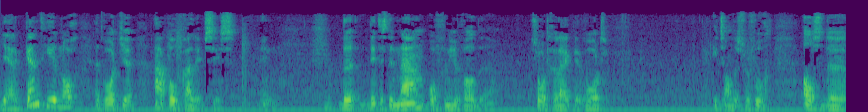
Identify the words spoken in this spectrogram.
je herkent hier nog het woordje apocalypsis. De, dit is de naam, of in ieder geval de soortgelijke woord, iets anders vervoegd, als, de,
